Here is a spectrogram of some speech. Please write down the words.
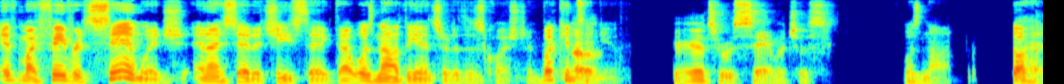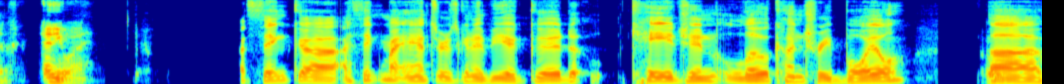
if my favorite sandwich, and I said a cheesesteak. That was not the answer to this question. But continue. your answer was sandwiches. Was not. Go Okay. ahead. Anyway, I think uh, I think my answer is going to be a good Cajun low country boil. Ooh. Uh,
